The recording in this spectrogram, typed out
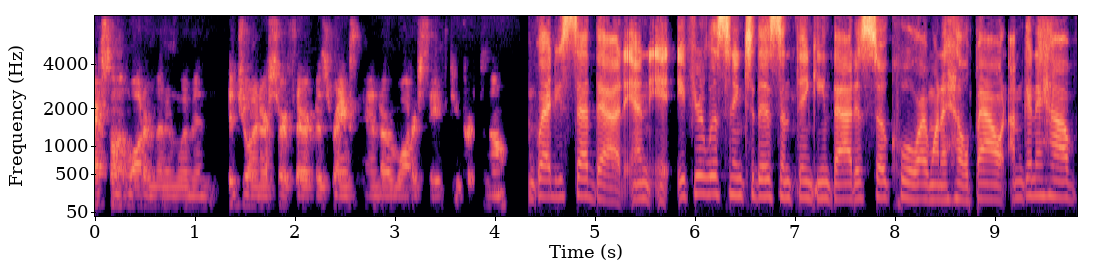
excellent watermen and women to join our surf therapist ranks and our water safety personnel. I'm glad you said that. And if you're listening to this and thinking that is so cool, I want to help out, I'm going to have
